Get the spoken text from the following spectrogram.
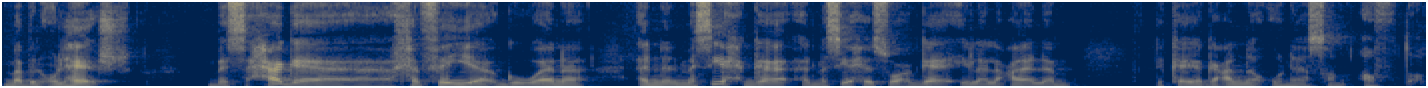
ما بنقولهاش بس حاجة خفية جوانا أن المسيح جاء المسيح يسوع جاء إلى العالم لكي يجعلنا أناسا أفضل.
